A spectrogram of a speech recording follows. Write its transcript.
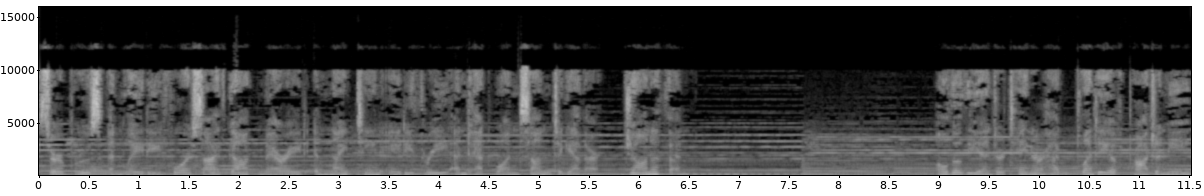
Sir Bruce and Lady Forsyth got married in 1983 and had one son together, Jonathan. Although the entertainer had plenty of progeny,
